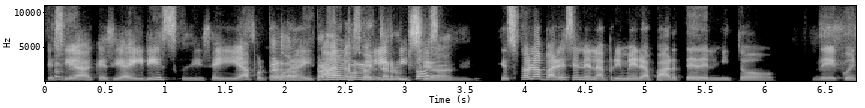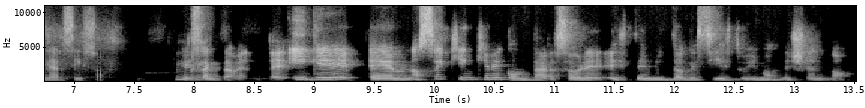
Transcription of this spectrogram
que, siga, que siga Iris, que seguía, porque bueno, ahí están los olímpicos que solo aparecen en la primera parte del mito de Eco y Narciso. Exactamente. Y que em, no sé quién quiere contar sobre este mito que sí estuvimos leyendo.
